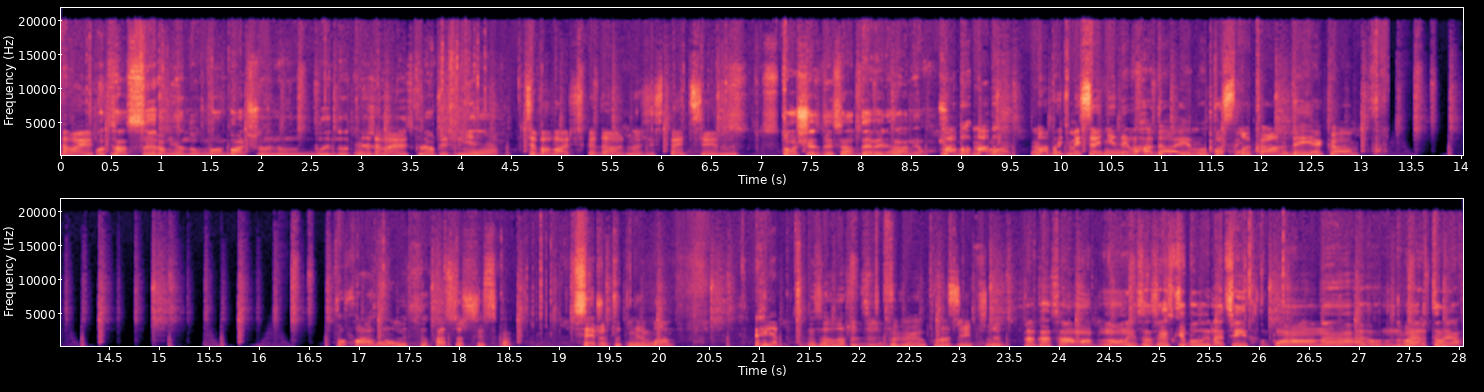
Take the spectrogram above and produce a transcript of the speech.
Давай. Оця з сиром, я думаю, бачили, ну видно трішки давай. Ні, Це баварська, да, одна зі спеціями. 169 грамів. Мабуть, мабуть, мабуть, ми сьогодні не вгадаємо по смакам деяка. Суха, знову суха сосиска. Сиру тут нема. Я б сказала, що це дуже класично. Така сама. Ну, у них сосиски були на цих, поняла, на вертелях.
